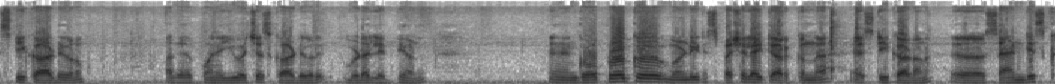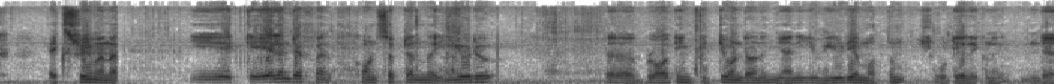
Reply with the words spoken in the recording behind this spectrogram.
എസ് ഡി കാർഡുകളും അതേപോലെ യു എച്ച് എസ് കാർഡുകൾ ഇവിടെ ലഭ്യമാണ്. ഗോപ്രോക്ക് വേണ്ടി സ്പെഷ്യലായിട്ട് ഇറക്കുന്ന എസ് ഡി കാർഡാണ് സാൻഡിസ്ക് എക്സ്ട്രീം എന്ന ഈ കെ എൽ എന്റെ കോൺസെപ്റ്റ് എന്ന ഈ ഒരു ബ്ലോഗിംഗ് കിറ്റ് കൊണ്ടാണ് ഞാൻ ഈ വീഡിയോ മൊത്തം ഷൂട്ട് ചെയ്തേക്കുന്നത് എന്റെ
